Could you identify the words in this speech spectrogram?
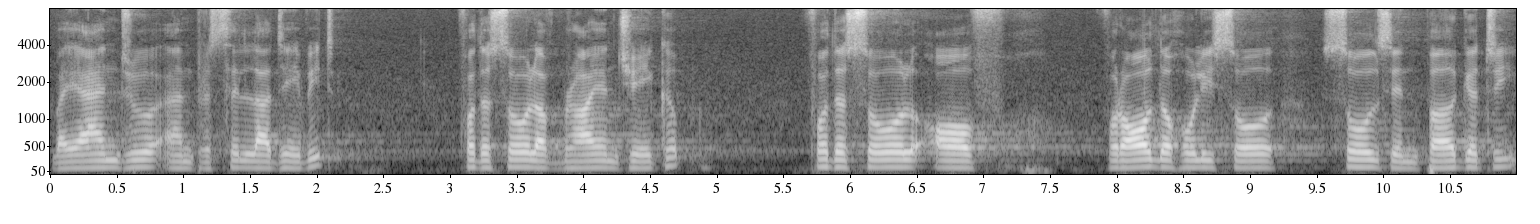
by Andrew and Priscilla David, for the soul of Brian Jacob, for the soul of, for all the holy soul, souls in purgatory,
